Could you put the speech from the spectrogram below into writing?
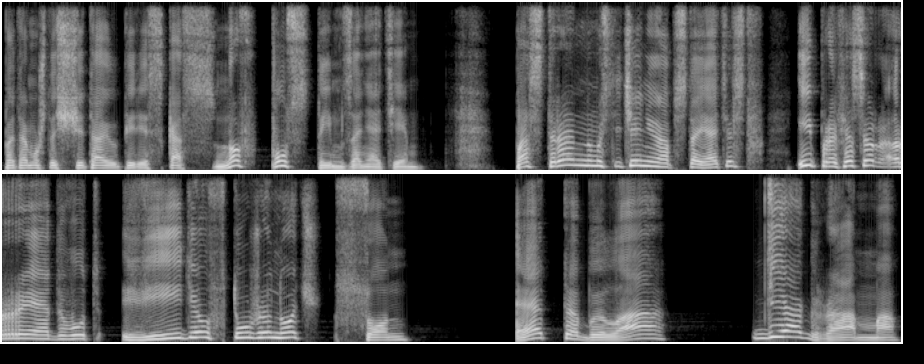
потому что считаю пересказ снов пустым занятием. По странному стечению обстоятельств и профессор Редвуд видел в ту же ночь сон. Это была диаграмма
